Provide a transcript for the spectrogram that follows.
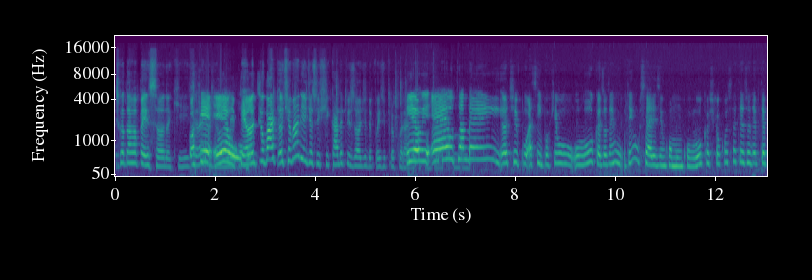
Isso que eu tava pensando aqui. Porque eu. Porque antes eu, bat... eu tinha mania de assistir cada episódio e depois de procurar. Eu, eu também. Eu, tipo, assim, porque o, o Lucas, eu tenho, tenho séries em comum com o Lucas que eu com certeza devo ter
